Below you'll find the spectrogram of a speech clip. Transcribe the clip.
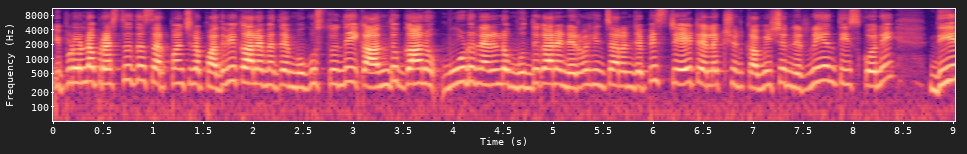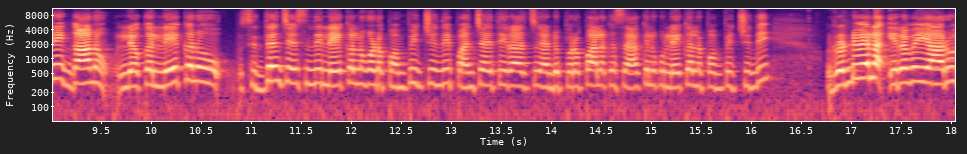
ఇప్పుడున్న ప్రస్తుత సర్పంచ్ల పదవీ కాలం అయితే ముగుస్తుంది. ఇక అందుకు గాను మూడు నెలలు ముందుగానే నిర్వహించాలని చెప్పి స్టేట్ ఎలక్షన్ కమిషన్ నిర్ణయం తీసుకొని దీనికి గాను లే- ఒక లేఖను సిద్ధం చేసింది. లేఖలను కూడా పంపించింది. పంచాయతీరాజ్ అండ్ పురపాలక శాఖలకు లేఖలను పంపించింది. రెండు వేల ఇరవై ఆరు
